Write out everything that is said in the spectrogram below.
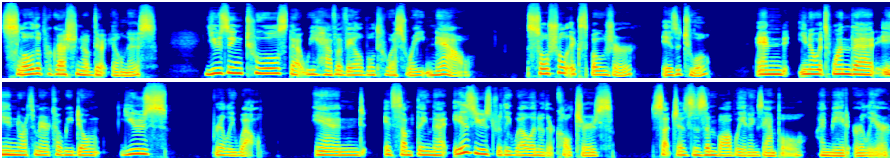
slow the progression of their illness, using tools that we have available to us right now. Social exposure is a tool. And, you know, it's one that in North America we don't use really well. And it's something that is used really well in other cultures, such as the Zimbabwean example I made earlier.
